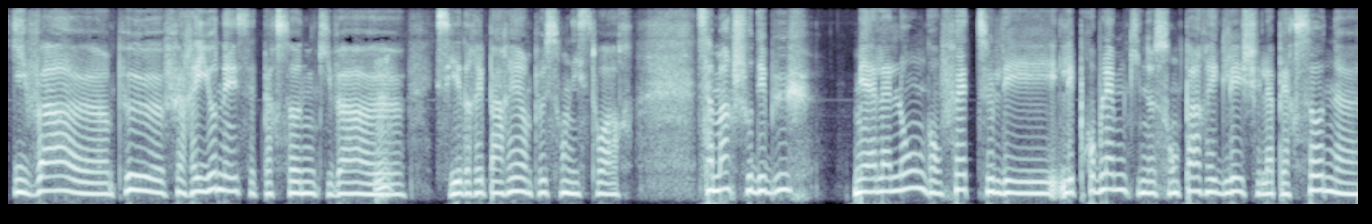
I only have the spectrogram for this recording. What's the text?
qui va euh, un peu faire rayonner cette personne, qui va euh, essayer de réparer un peu son histoire. Ça marche au début, mais à la longue, en fait, les, les problèmes qui ne sont pas réglés chez la personne, euh,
